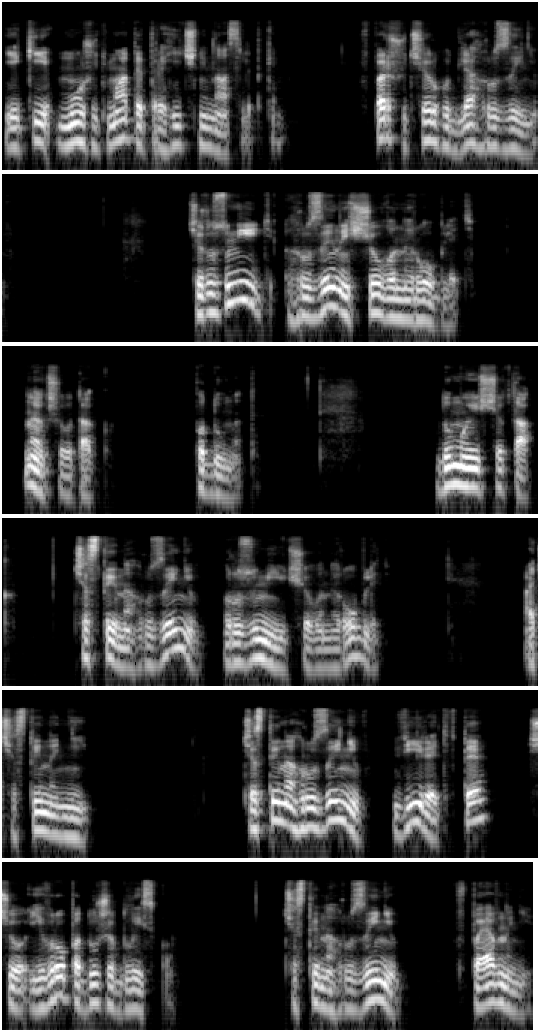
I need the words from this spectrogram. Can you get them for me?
які можуть мати трагічні наслідки. В першу чергу для грузинів. Чи розуміють грузини, що вони роблять? Ну, якщо отак подумати. Думаю, що так. Частина грузинів розуміють, що вони роблять, а частина ні. Частина грузинів вірять в те, що Європа дуже близько. Частина грузинів впевнені,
